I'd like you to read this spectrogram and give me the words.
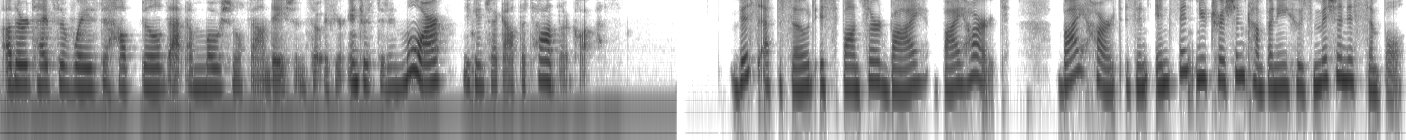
other types of ways to help build that emotional foundation. So if you're interested in more, you can check out the toddler class. This episode is sponsored by ByHeart. By Heart is an infant nutrition company whose mission is simple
